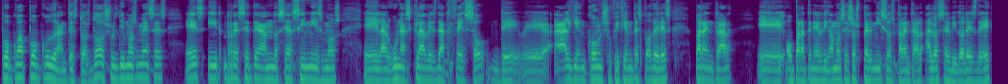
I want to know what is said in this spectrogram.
poco a poco durante estos dos últimos meses es ir reseteándose a sí mismos algunas claves de acceso de eh, alguien con suficientes poderes para entrar eh, o para tener, digamos, esos permisos para entrar a los servidores de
